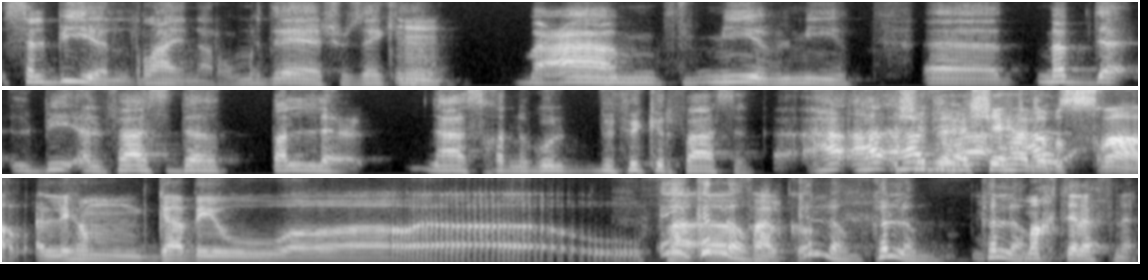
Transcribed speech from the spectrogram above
سلبية لراينر ومدري إيش وزي كذا. معاه في 100% آه، مبدأ البيئة الفاسدة تطلع ناس خلينا نقول بفكر فاسد. شفنا هالشيء هذا بالصغار اللي هم جابي و وفا... اي كلهم فالكو. كلهم كلهم كلهم. ما اختلفنا.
